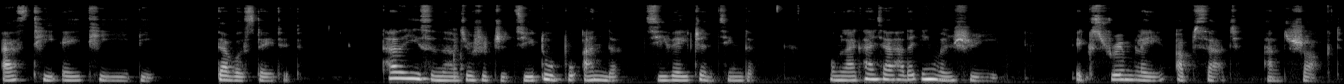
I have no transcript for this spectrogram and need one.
s t a t e d，devastated。它的意思呢，就是指极度不安的、极为震惊的。 我们来看一下它的英文释义：extremely upset and shocked。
